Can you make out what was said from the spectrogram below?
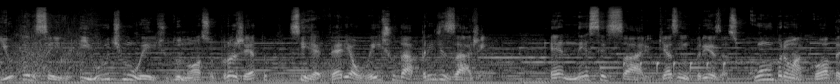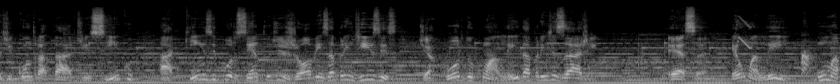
E o terceiro e último eixo do nosso projeto se refere ao eixo da aprendizagem é necessário que as empresas cumpram a cota de contratar de 5 a 15% de jovens aprendizes, de acordo com a lei da aprendizagem. Essa é uma lei, uma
